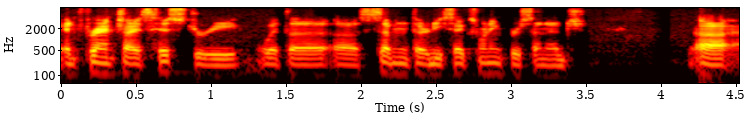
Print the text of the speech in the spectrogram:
in franchise history with a, a 736 winning percentage, uh,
